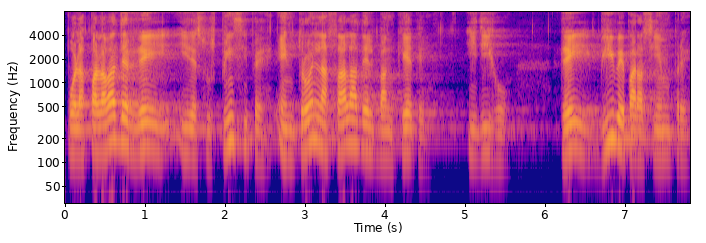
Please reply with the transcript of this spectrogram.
por las palabras del rey y de sus príncipes, entró en la sala del banquete y dijo, Rey, vive para siempre,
